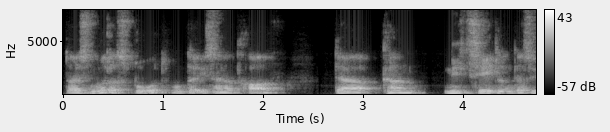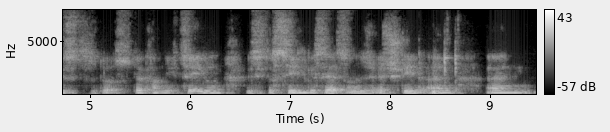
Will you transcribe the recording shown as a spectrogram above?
da ist nur das Boot und da ist einer drauf, der kann nicht segeln, das ist das, der kann nicht segeln, das ist das Segelgesetz und es steht ein, ein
